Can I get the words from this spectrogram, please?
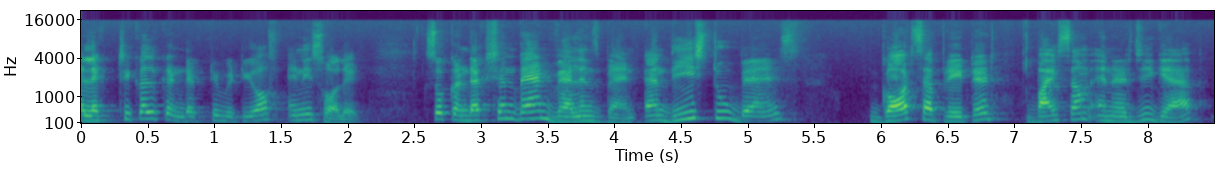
electrical conductivity of any solid. So conduction band, valence band and these two bands got separated by some energy gap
